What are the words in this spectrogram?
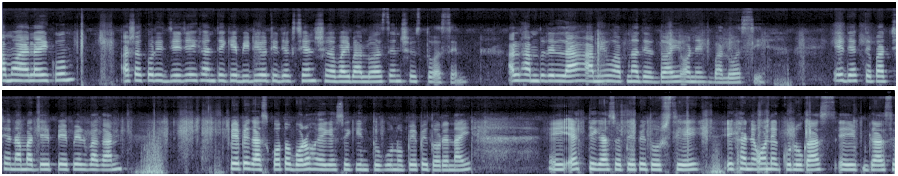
আসসালামু আলাইকুম। আশা করি যে যেখান থেকে ভিডিওটি দেখছেন সবাই ভালো আছেন, সুস্থ আছেন। আলহামদুলিল্লাহ, আমিও আপনাদের দয় অনেক ভালো আছি। এই দেখতে পাচ্ছেন আমাদের পেঁপের বাগান। পেঁপে গাছ কত বড় হয়ে গেছে, কিন্তু কোনো পেঁপে ধরে নাই। এই একটি গাছে পেঁপে ধরছে। এখানে অনেকগুলো গাছ, এই গাছে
